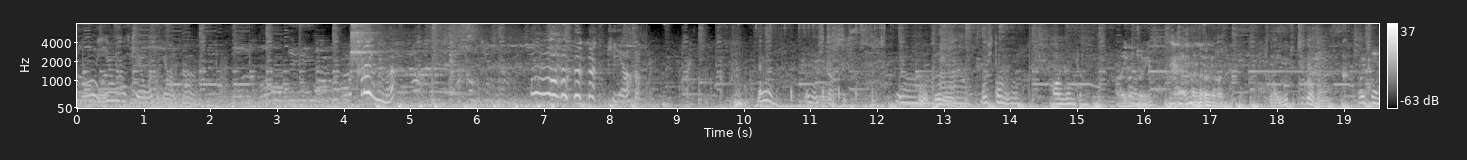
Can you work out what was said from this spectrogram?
어, 인형 같아. 이런 거 되게 많다. 살아있는 거야? 귀여워. 오, 오 멋있다. 이야, 어, 그러네. 아, 멋있다 이거. 어, 이건 좀. 아 이건 좀 이? 약간 이런 게 맞아. 야 이것도 특이하다. 어떻게?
